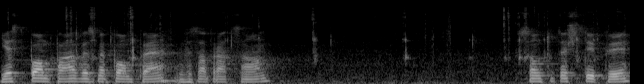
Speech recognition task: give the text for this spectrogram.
Jest pompa, wezmę pompę, zawracam. Są tu też typy.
